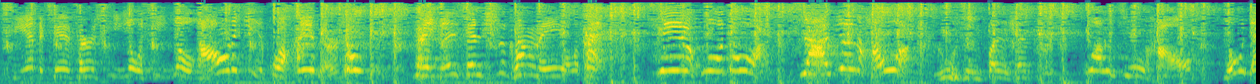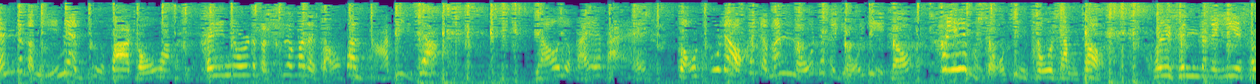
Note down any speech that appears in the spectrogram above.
茄子切丝细又细，又熬了一锅黑米粥。在原先吃糠没有菜，稀里糊涂啊下咽喉啊，如今翻身光景好，油盐这个米面不发愁啊。黑妞儿这个吃完了早饭趴地下，摇摇摆摆走出了黑这门楼，这个有一条黑不手巾头上罩，浑身这个衣裳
